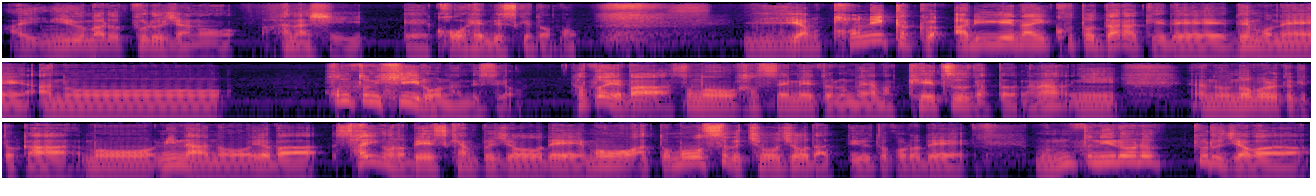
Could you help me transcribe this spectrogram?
はい、ニルマルプルジャの話、えー後編ですけども。いや、もうとにかくありえないことだらけで、でもね、あのー本当にヒーローなんですよ。例えば、その8000メートルの山、K2 だったかな？に、あの、登るときとか、もうみんなあの、いわば最後のベースキャンプ場で、もうあともうすぐ頂上だっていうところで、もう本当にニルマルプルジャは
